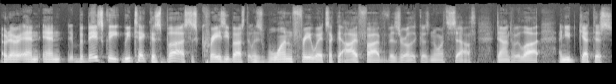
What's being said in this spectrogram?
Or whatever. And and but basically we take this bus, this crazy bus that was one freeway. It's like the I five of Israel that goes north south down to Eilat. And you'd get this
